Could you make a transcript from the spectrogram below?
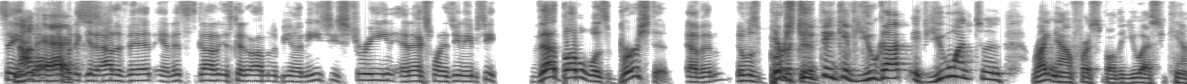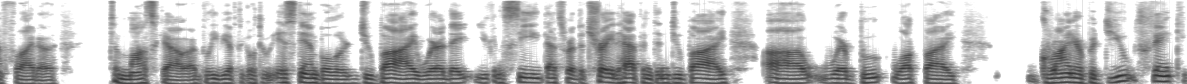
saying, Not "Well, X. I'm going to get out of it, and it's got it's going to I'm going to be on easy street and X, Y, and Z and ABC." That bubble was bursted, Evan. It was bursted. Yeah, but do you think if you got if you went to right now, first of all, the U.S. you can't fly to to Moscow. I believe you have to go through Istanbul or Dubai, where they you can see that's where the trade happened in Dubai, uh, where Bout walked by Griner. But do you think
